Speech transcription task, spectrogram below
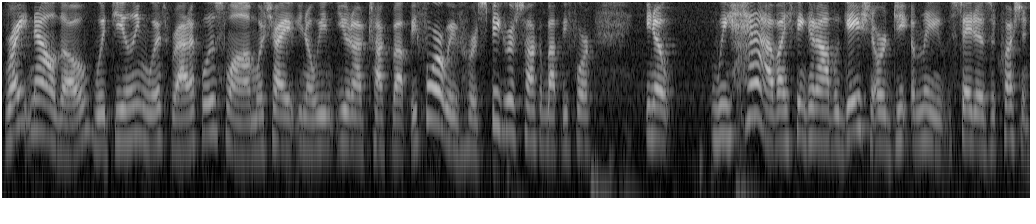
Right now, though, with dealing with radical Islam, which I, you know, we, you and I have talked about before, we've heard speakers talk about before, you know, we have, I think, an obligation, or do, let me state it as a question.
